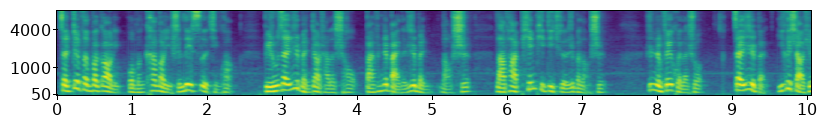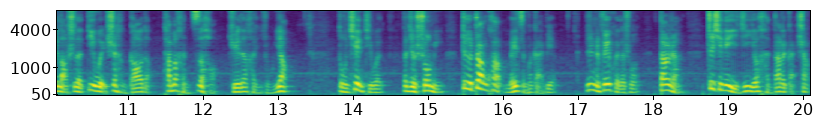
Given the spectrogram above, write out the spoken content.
在这份报告里，我们看到也是类似的情况。比如在日本调查的时候，百分之百的日本老师，哪怕偏僻地区的日本老师，任正非回来说，在日本，一个小学老师的地位是很高的，他们很自豪，觉得很荣耀。董倩提问，那就说明这个状况没怎么改变。任正非回来说，当然，这些年已经有很大的改善。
